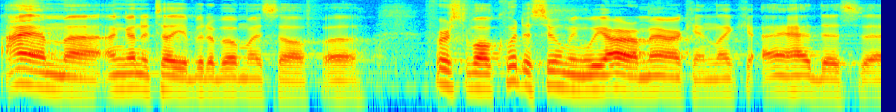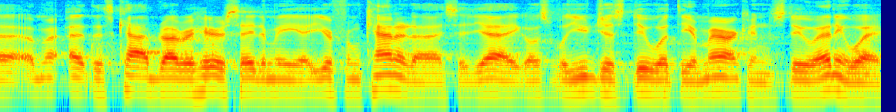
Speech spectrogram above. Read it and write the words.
I am, uh, I'm going to tell you a bit about myself. Uh, first of all, quit assuming we are American. Like I had this, uh, uh this cab driver here say to me, uh, you're from Canada. I said, yeah. He goes, well, you just do what the Americans do anyway.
